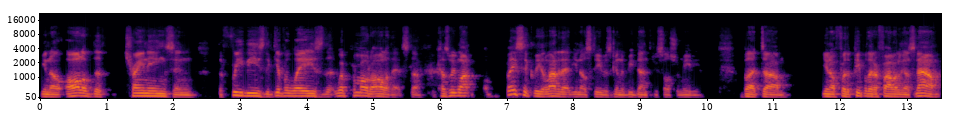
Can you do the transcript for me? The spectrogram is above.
you know, all of the trainings and the freebies, the giveaways, the, we'll promote all of that stuff because we want basically a lot of that, you know, Steve is going to be done through social media. But um, you know, for the people that are following us now,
